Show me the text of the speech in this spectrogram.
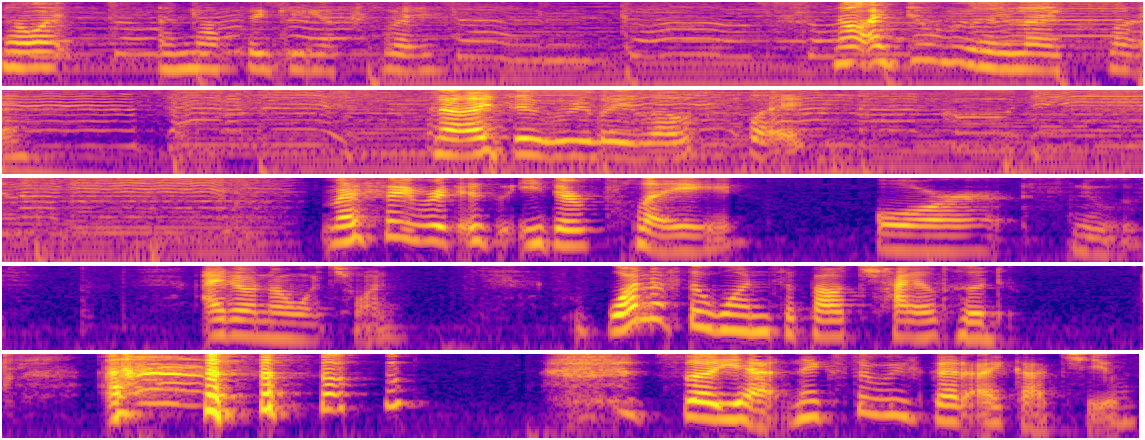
No, I, I'm not thinking of play. No, I do really like play. No, I do really love play. My favorite is either play or snooze. I don't know which one. One of the ones about childhood. so yeah, next up we've got I Got You.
